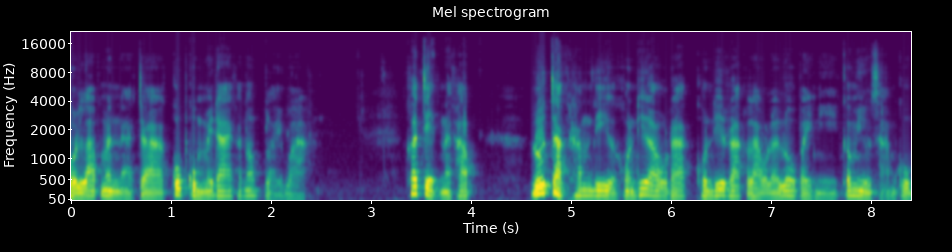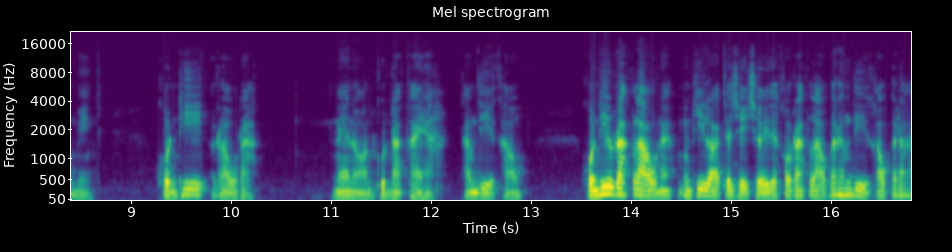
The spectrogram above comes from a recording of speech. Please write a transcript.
ผลลัพธ์มันอาจจะควบคุมไม่ได้ก็ต้องปล่อยวาง ข้อ 7 นะครับ รู้จักทำดีกับคนที่เรารัก คนที่รักเราและโลกใบนี้ก็มีอยู่ 3 กลุ่มเอง คนที่เรารัก แน่นอนคุณรักใครอะทำดีกับเขา คนที่รักเรานะบางทีเราอาจจะเฉยๆแต่เขารักเราก็ทำดีเขาก็ได้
